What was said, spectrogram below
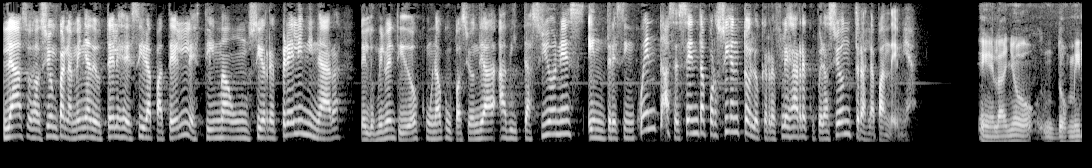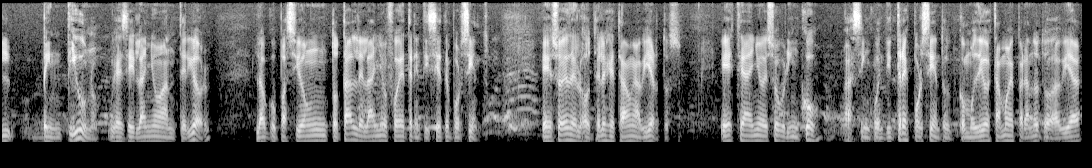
La Asociación Panameña de Hoteles de Cira Patel estima un cierre preliminar del 2022 con una ocupación de habitaciones entre 50 a 60%, lo que refleja recuperación tras la pandemia. En el año 2021, es decir, el año anterior, la ocupación total del año fue de 37%. Eso es de los hoteles que estaban abiertos. Este año eso brincó a 53%. Como digo, estamos esperando todavía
